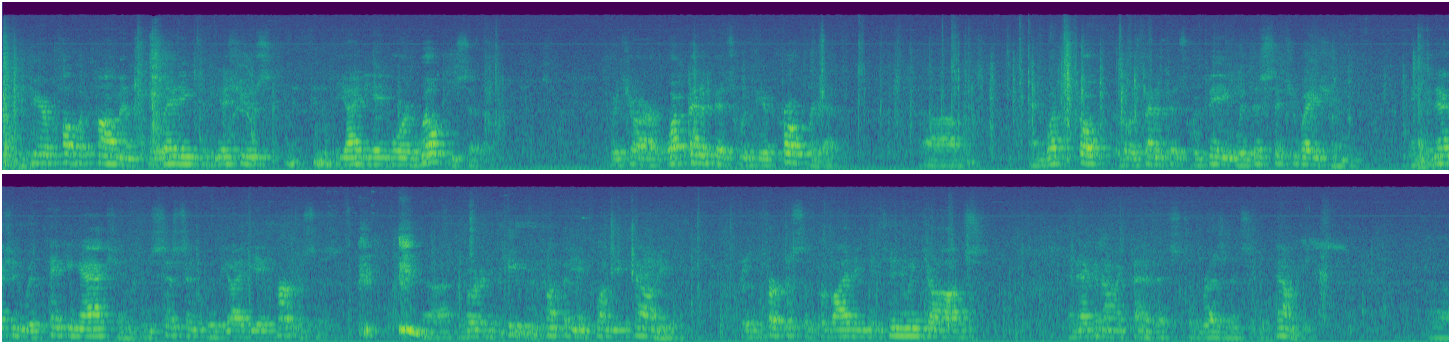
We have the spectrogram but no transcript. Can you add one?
to hear public comments relating to the issues that the IDA board will consider, which are what benefits would be appropriate, uh, and what scope of those benefits would be with this situation in connection with taking action consistent with the IDA purposes uh, in order to keep the company in Columbia County for the purpose of providing continuing jobs and economic benefits to the residents of the county. Uh,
